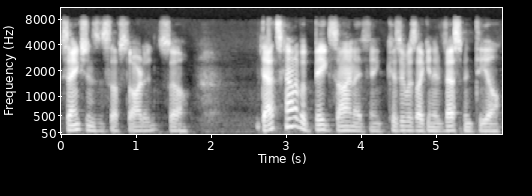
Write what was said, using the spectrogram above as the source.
sanctions and stuff started. So that's kind of a big sign, I think, because it was like an investment deal.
